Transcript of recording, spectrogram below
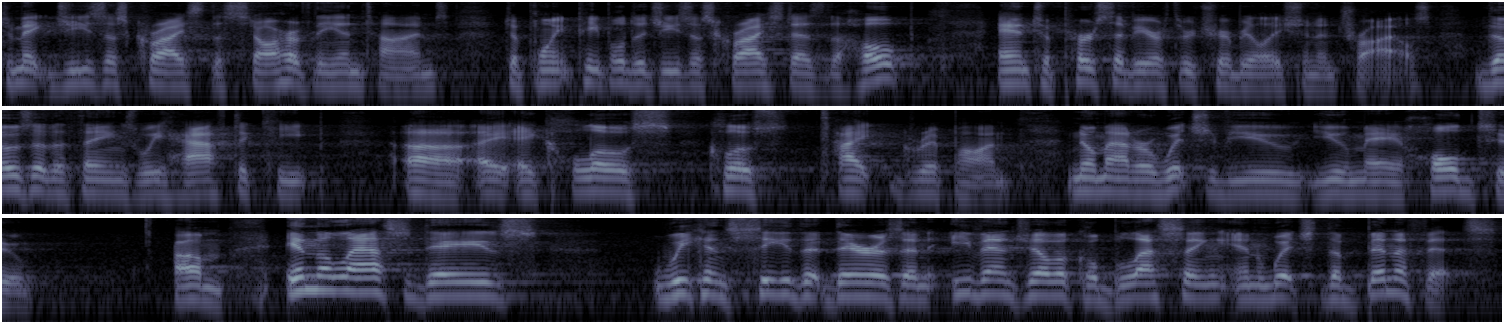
to make Jesus Christ the star of the end times, to point people to Jesus Christ as the hope, and to persevere through tribulation and trials. Those are the things we have to keep uh, a, a close, close, tight grip on, no matter which view you may hold to. Um, in the last days, we can see that there is an evangelical blessing in which the benefits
